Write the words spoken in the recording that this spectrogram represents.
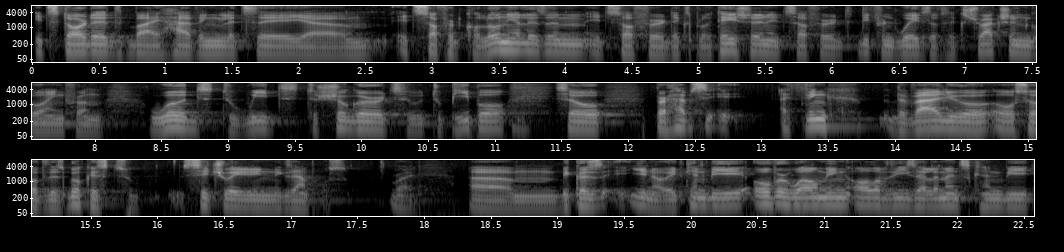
it started by having, let's say, um, it suffered colonialism, it suffered exploitation, it suffered different waves of extraction, going from wood to wheat to sugar to, to people. So perhaps it, I think the value also of this book is to situate it in examples. Right. Um, because you know it can be overwhelming. All of these elements can be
